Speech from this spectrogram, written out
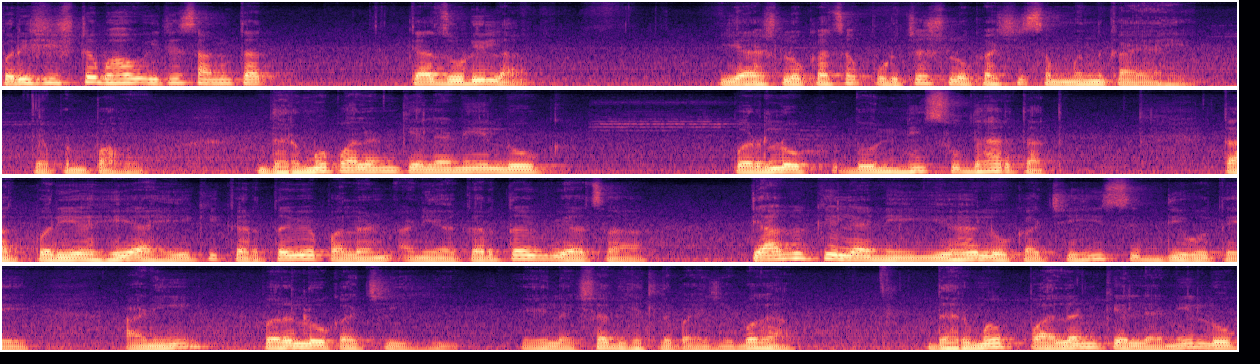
परिशिष्ट भाव इथे सांगतात त्या जोडीला या श्लोकाचा पुढच्या श्लोकाशी संबंध काय आहे ते आपण पाहू. धर्मपालन केल्याने लोक परलोक दोन्ही सुधारतात. तात्पर्य हे आहे की कर्तव्यपालन आणि अकर्तव्याचा त्याग केल्याने यहलोकाचीही सिद्धी होते आणि परलोकाचीही हे लक्षात घेतलं पाहिजे. बघा धर्मपालन केल्याने लोक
